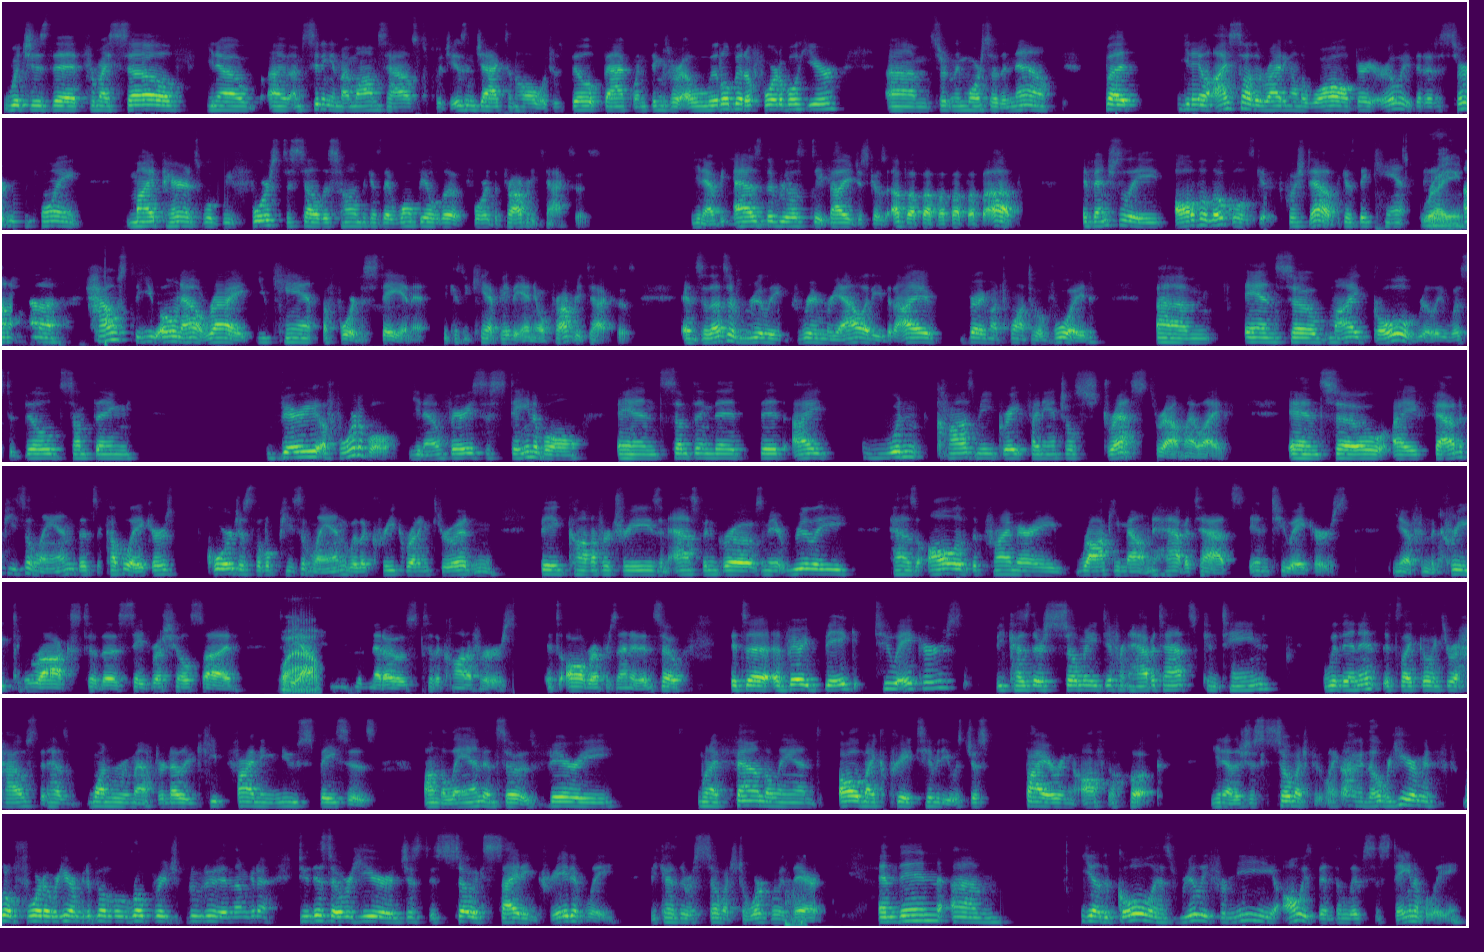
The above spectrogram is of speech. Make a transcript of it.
which is that for myself, you know, I, am sitting in my mom's house, which is in Jackson Hole, which was built back when things were a little bit affordable here, um, certainly more so than now. But you know, I saw the writing on the wall very early that at a certain point, my parents will be forced to sell this home because they won't be able to afford the property taxes. You know, as the real estate value just goes up, up, up, up, up, up, up, eventually all the locals get pushed out because they can't. Right. On a, on a house that you own outright, you can't afford to stay in it because you can't pay the annual property taxes. And so that's a really grim reality that I very much want to avoid. Um, and so my goal really was to build something very affordable, you know, very sustainable and something that that I wouldn't cause me great financial stress throughout my life. And so I found a piece of land that's a couple acres, gorgeous little piece of land with a creek running through it and big conifer trees and aspen groves. I mean, it really has all of the primary Rocky Mountain habitats in two acres, you know, from the creek to the rocks to the sagebrush hillside wow. the meadows to the conifers. It's all represented. And so it's a, a very big two acres because there's so many different habitats contained within it. It's like going through a house that has one room after another. You keep finding new spaces on the land. And so it was very, when I found the land, all of my creativity was just firing off the hook you know, there's just so much like, oh, over here, I'm gonna little fort over here, I'm gonna build a little rope bridge, and I'm gonna do this over here. And just is so exciting creatively because there was so much to work with there. And then um, you know, the goal has really for me always been to live sustainably.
